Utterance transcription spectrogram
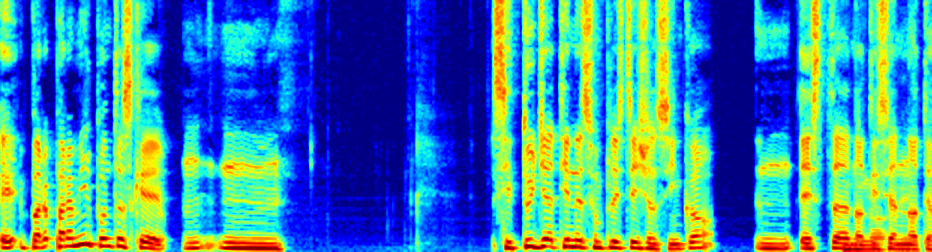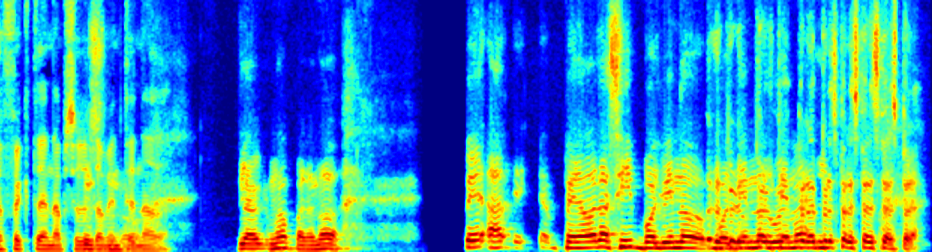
eh, para, para mí el punto es que mm, mm, si tú ya tienes un PlayStation 5, mm, esta No, noticia eh, no, te afecta en absolutamente no. nada. claro, no, para nada. Ah, eh, Pero, ahora sí, volviendo, Pero, volviendo pero, al tema. pero- pero espera, espera, espera, espera.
